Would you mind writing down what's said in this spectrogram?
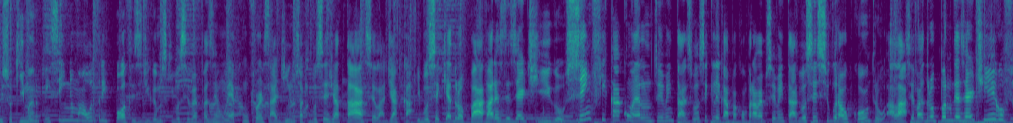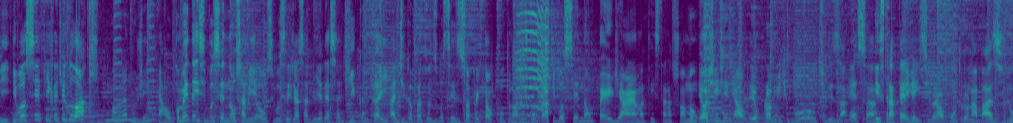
isso aqui, mano. Pensei em uma outra hipótese. Digamos que você vai fazer um eco, um forçadinho, só que você já tá, sei lá, de AK. E você quer dropar várias Desert Eagle sem ficar com ela no seu inventário. Se você clicar pra comprar, vai pro seu inventário. Se você segurar o Ctrl, ah lá, você vai dropando Desert Eagle, fi. E você fica de Glock. Mano, genial. Comenta aí se você não sabia ou se você já sabia dessa dica. Fica aí a dica pra todos vocês. É só apertar o Ctrl na hora de comprar que você não perde a arma que está na sua mão. Eu achei genial. Eu provavelmente vou utilizar essa estratégia aí de segurar o Ctrl na base no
